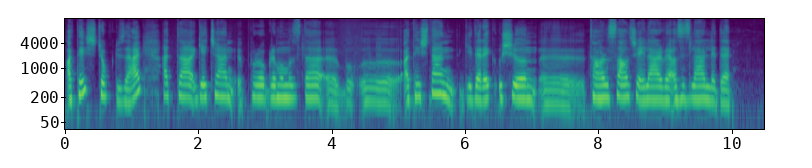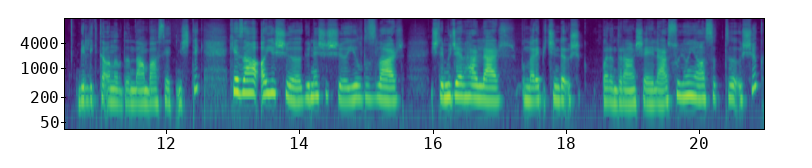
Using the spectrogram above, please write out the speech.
ateş çok güzel. Hatta geçen programımızda e, bu e, ateşten giderek ışığın e, tanrısal şeyler ve azizlerle de birlikte anıldığından bahsetmiştik. Keza ay ışığı, güneş ışığı, yıldızlar, işte mücevherler bunlar hep içinde ışık barındıran şeyler. Suyun yansıttığı ışık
